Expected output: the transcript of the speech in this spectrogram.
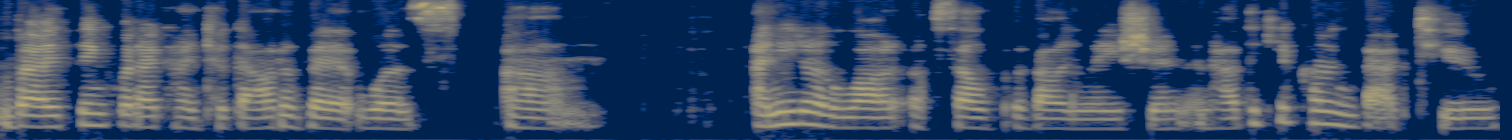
but I think what I kind of took out of it was um, I needed a lot of self evaluation and had to keep coming back to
